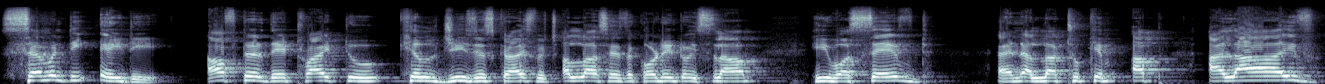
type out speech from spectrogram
70 AD, after they tried to kill Jesus Christ, which Allah says according to Islam, he was saved and Allah took him up alive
